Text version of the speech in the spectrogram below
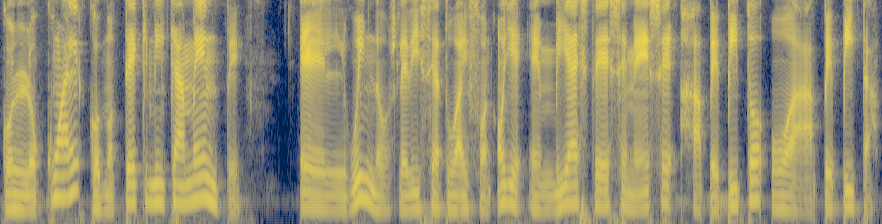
Con lo cual, como técnicamente el Windows le dice a tu iPhone, oye, envía este SMS a Pepito o a Pepita.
